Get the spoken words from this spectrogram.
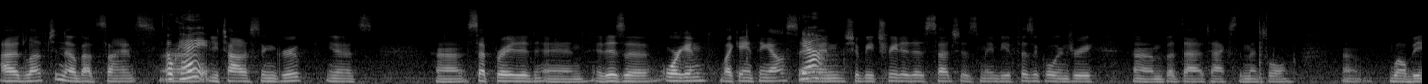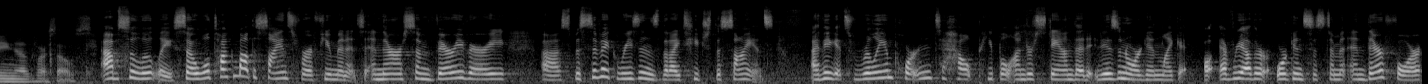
I'd love to know about science. Okay. Uh, you taught us in group. You know, it's uh, separated and it is a organ like anything else yeah. and should be treated as such as maybe a physical injury, um, but that attacks the mental um, well-being of ourselves. Absolutely. So we'll talk about the science for a few minutes, and there are some very, very uh, specific reasons that I teach the science. I think it's really important to help people understand that it is an organ like every other organ system, and therefore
